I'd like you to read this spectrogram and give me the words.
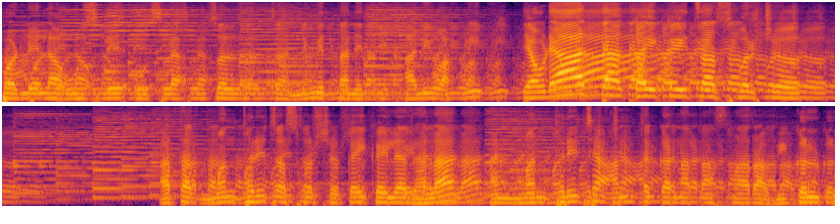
पडलेला उचले उचला उचलच्या निमित्ताने ती खाली वाकली. तेवढ्यात त्या काही काहीचा स्पर्श. अर्थात मंथरेचा स्पर्श काही कैला झाला आणि मंथरेच्या अंतकरणात असणारा विकल्प.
